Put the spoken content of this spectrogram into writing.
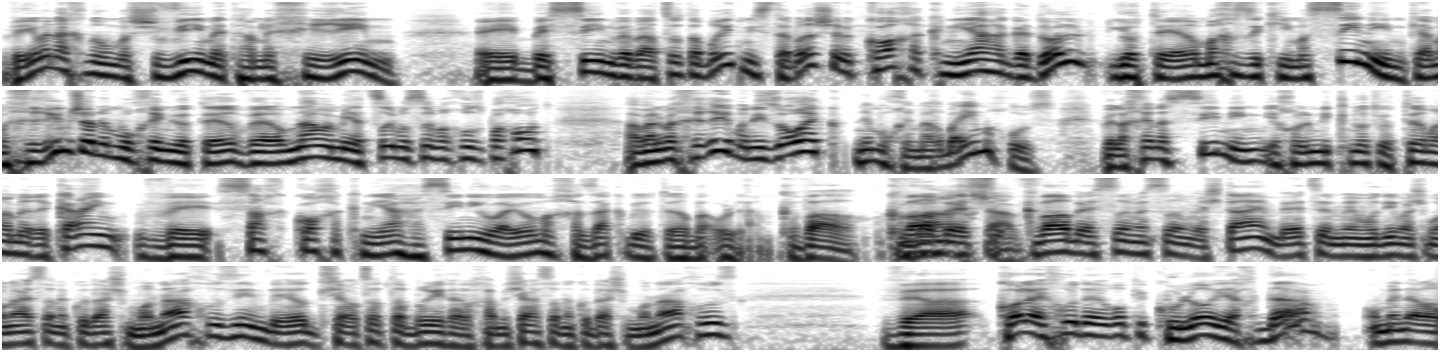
ואם אנחנו משווים את המחירים אה, בסין ובארצות הברית מסתבר שכוח הקנייה הגדול יותר מחזיקים הסינים כי המחירים שלהם נמוכים יותר ואומנם הם מייצרים 20% פחות אבל המחירים אני זורק נמוכים מ-40% ולכן הסינים יכולים לקנות יותר מהאמריקאים וסך כוח הקנייה הסיני הוא היום החזק ביותר בעולם. כבר כבר ב- עכשיו. כבר ב-2022 בעצם הם עומדים על 18.8 אחוזים בעוד שארצות הברית על 15.8 אחוז. וכל האיחוד האירופי כולו יחדיו עומד על 14.8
